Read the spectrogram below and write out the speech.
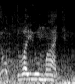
Ёб твою мать!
